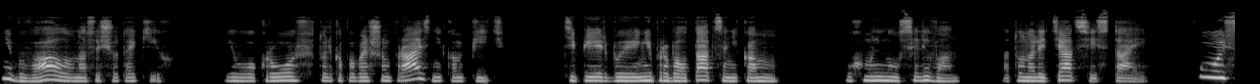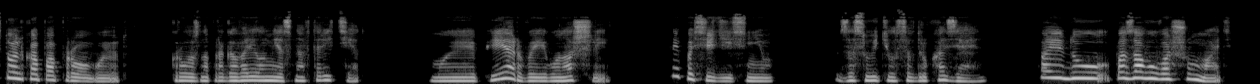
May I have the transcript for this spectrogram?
Не бывало у нас еще таких. Его кровь только по большим праздникам пить. Теперь бы не проболтаться никому, — ухмыльнулся Ливан, — а то налетят всей стаи. Пусть только попробуют. — грозно проговорил местный авторитет. «Мы первые его нашли. Ты посиди с ним», — засуетился вдруг хозяин. «Пойду позову вашу мать.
